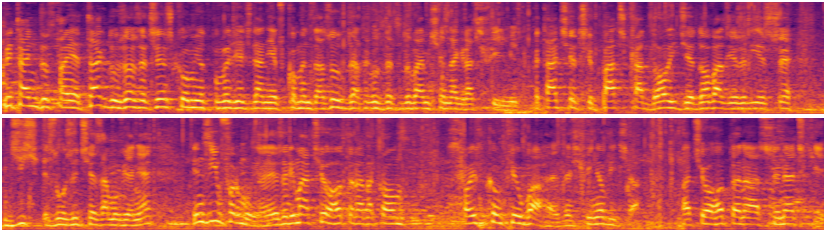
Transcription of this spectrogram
Pytań dostaję tak dużo, że ciężko mi odpowiedzieć na nie w komentarzu, dlatego zdecydowałem się nagrać filmik. Pytacie, czy paczka dojdzie do Was, jeżeli jeszcze dziś złożycie zamówienie, więc informuję. Jeżeli macie ochotę na taką swojską kiełbachę ze świniowicia, macie ochotę na szyneczki,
